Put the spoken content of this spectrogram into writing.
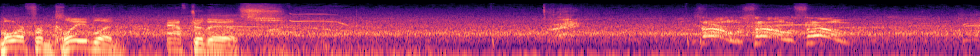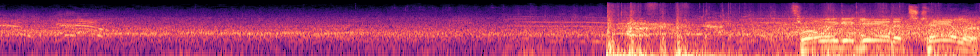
More from Cleveland after this. Slow, slow, slow. Throwing again, it's Taylor.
